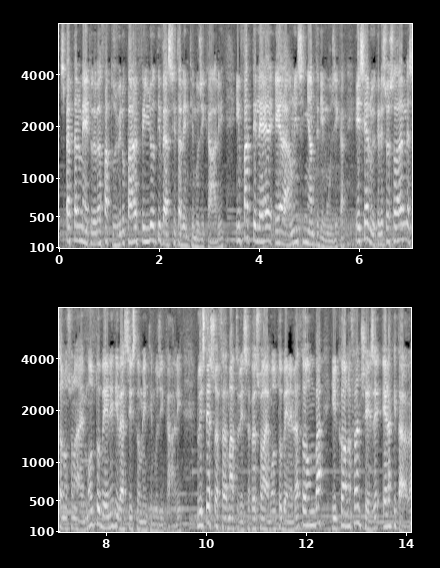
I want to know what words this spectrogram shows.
spetta il metodo di aver fatto sviluppare al figlio diversi talenti musicali. Infatti lei era un insegnante di musica e sia lui che le sue sorelle sanno suonare molto bene diversi strumenti musicali. Lui stesso ha affermato di saper suonare molto bene la tromba, il corno francese e la chitarra.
